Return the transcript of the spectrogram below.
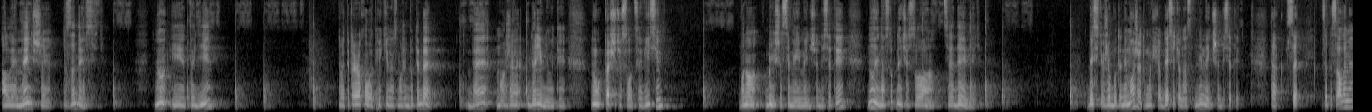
але менше за 10. Ну і тоді давайте перераховувати, які у нас можуть бути b. b може дорівнювати. Ну, перше число це 8. Воно більше 7 і менше 10. Ну і наступне число це 9. 10 вже бути не може, тому що 10 у нас не менше 10. Так, все. Записали ми.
